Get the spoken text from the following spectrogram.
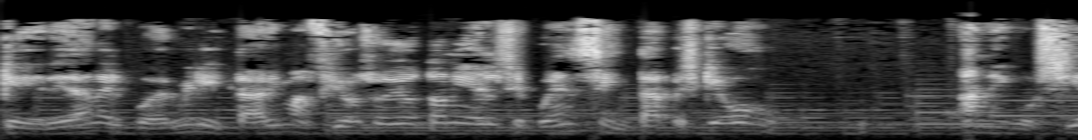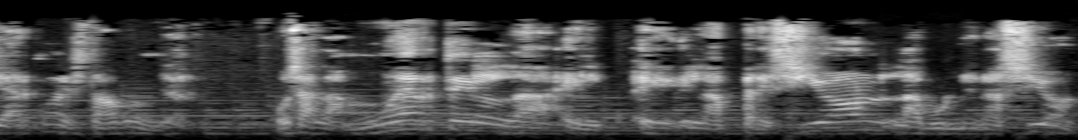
que heredan el poder militar y mafioso de Otoniel se pueden sentar, es que ojo, a negociar con el Estado colombiano. O sea, la muerte, la, eh, la presión, la vulneración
